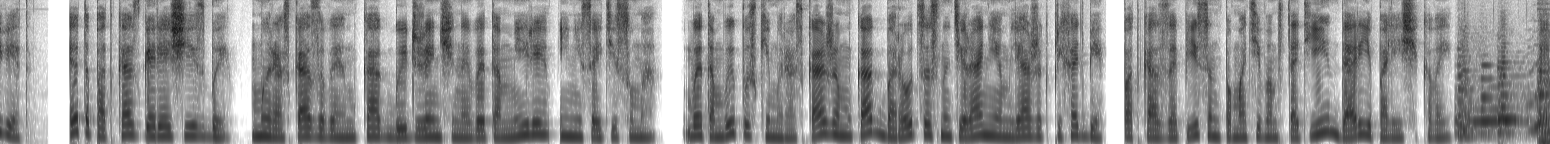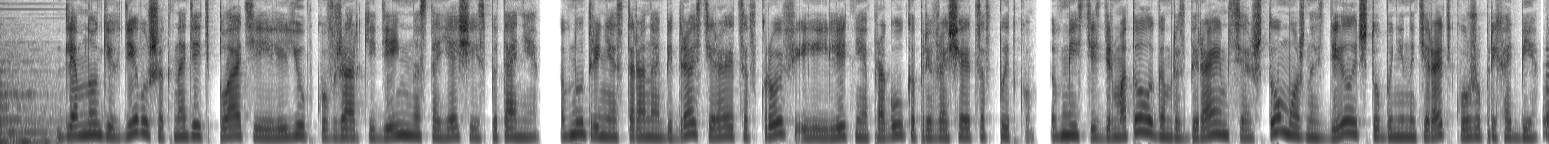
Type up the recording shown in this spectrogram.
Привет! Это подкаст «Горящие избы». Мы рассказываем, как быть женщиной в этом мире и не сойти с ума. В этом выпуске мы расскажем, как бороться с натиранием ляжек при ходьбе. Подкаст записан по мотивам статьи Дарьи Полещиковой. Для многих девушек надеть платье или юбку в жаркий день – настоящее испытание. Внутренняя сторона бедра стирается в кровь, и летняя прогулка превращается в пытку. Вместе с дерматологом разбираемся, что можно сделать, чтобы не натирать кожу при ходьбе.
